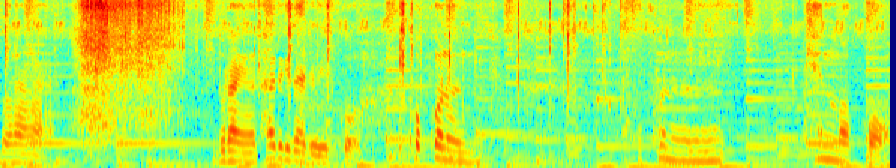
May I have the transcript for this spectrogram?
노랑아. 노랑이는 사료 기다리고 있고, 코코는, 코코는 캔 먹고.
